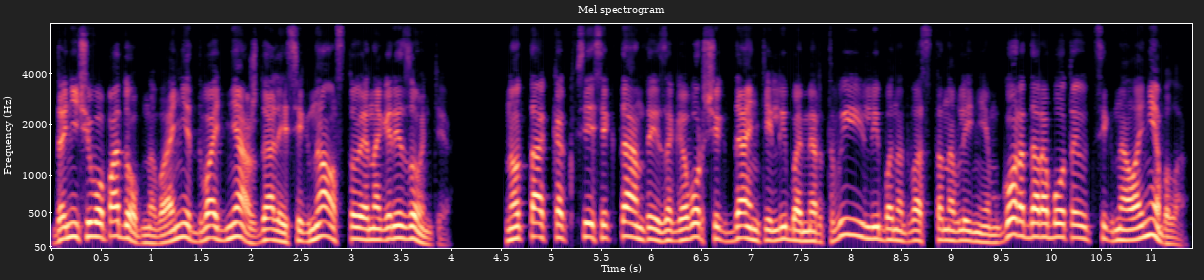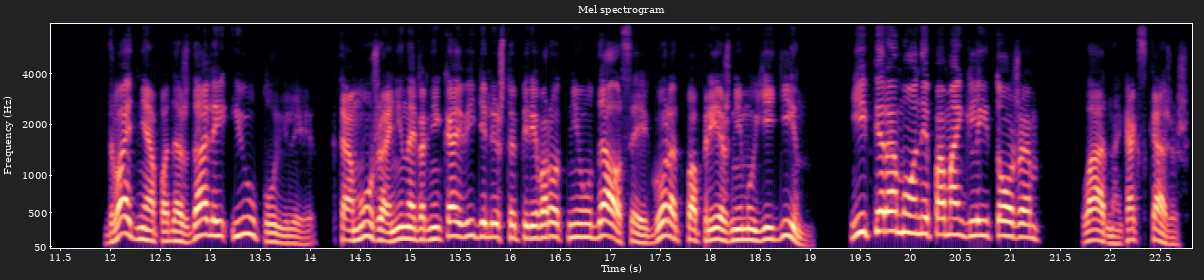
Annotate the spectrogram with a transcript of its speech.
Да ничего подобного, они два дня ждали сигнал, стоя на горизонте. Но так как все сектанты и заговорщик Данти либо мертвы, либо над восстановлением города работают, сигнала не было. Два дня подождали и уплыли. К тому же они наверняка видели, что переворот не удался, и город по-прежнему един. И феромоны помогли тоже. Ладно, как скажешь.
